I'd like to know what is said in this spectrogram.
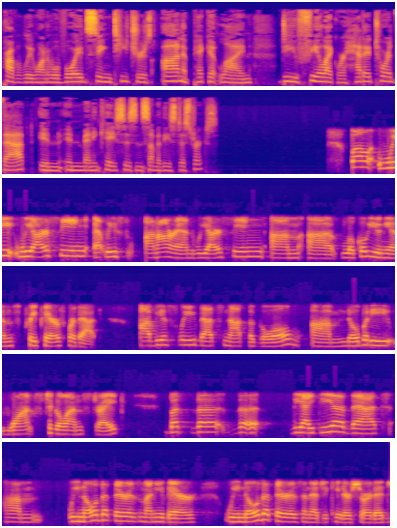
probably want to avoid seeing teachers on a picket line. Do you feel like we're headed toward that in, in many cases in some of these districts? Well, we we are seeing at least on our end, we are seeing um, uh, local unions prepare for that. Obviously, that's not the goal. Um, nobody wants to go on strike, but the the the idea that um, we know that there is money there, we know that there is an educator shortage,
